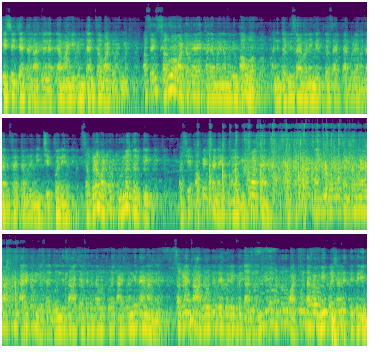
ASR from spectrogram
केसेस ज्या त्या टाकलेल्या त्या मागे घेऊन त्यांचं वाटप होईल. असं हे सर्व वाटप आहे एखाद्या महिन्यामध्ये व्हावं. आणि दळवी साहेब आणि मेतकर साहेब त्यामुळे हजारे साहेब त्यामुळे निश्चितपणे सगळं वाटप पूर्ण करतील. अशी अपेक्षा नाही तुम्हाला विश्वास आहे. दादूबाबा संकल्पनाला आपण कार्यक्रम घेतोय. दोन दिवस आचारसंहितामुळे पुढे कार्यक्रम घेता येणार नाही. सगळ्यांचा आग्रह होतो ते पहिले इकडे चालू आणि तर म्हटलं तू वाटून टाका मी कशालाच तिथे येऊ?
